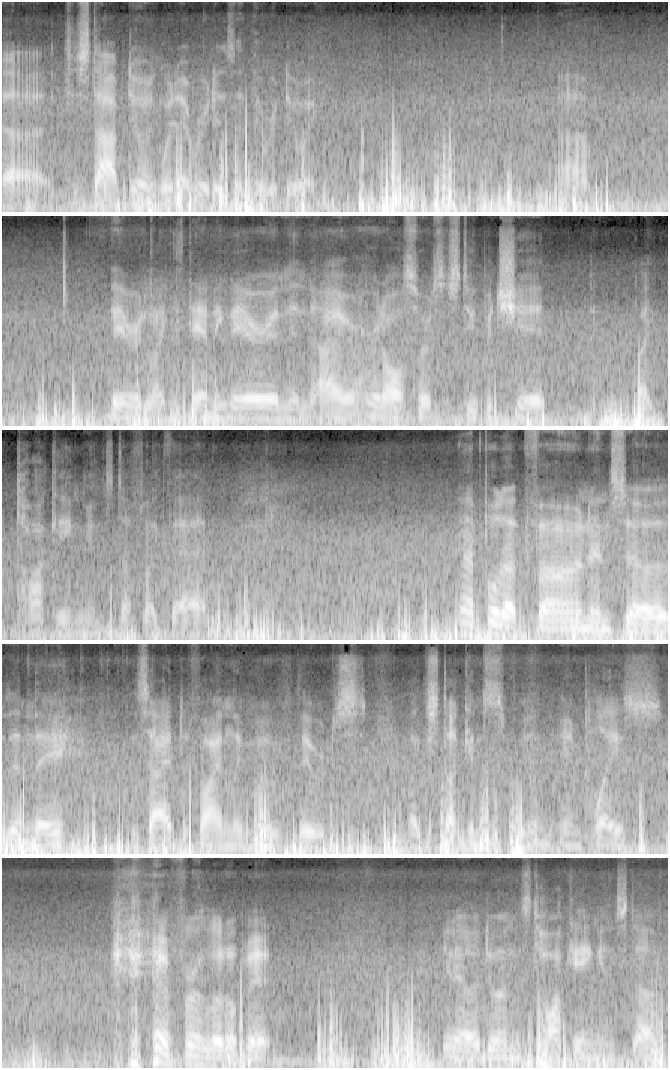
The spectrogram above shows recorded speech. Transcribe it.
uh, to stop doing whatever it is that they were doing. Um, they were like standing there and then I heard all sorts of stupid shit, like talking and stuff like that. And I pulled out the phone, and so then they decided to finally move. They were just like stuck in in, in place for a little bit, you know, doing this talking and stuff,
